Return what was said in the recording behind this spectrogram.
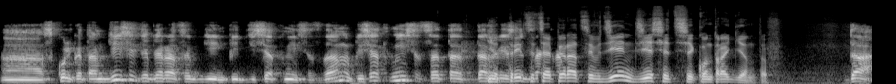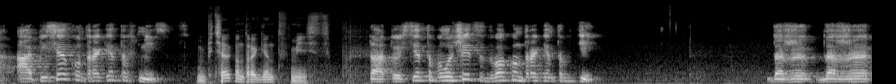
э, сколько там, 10 операций в день, 50 в месяц, да? Ну, 50 в месяц это даже Нет, 30 брать... операций в день, 10 контрагентов. Да, а 50 контрагентов в месяц. 50 контрагентов в месяц. Да, то есть это получается 2 контрагента в день даже, даже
